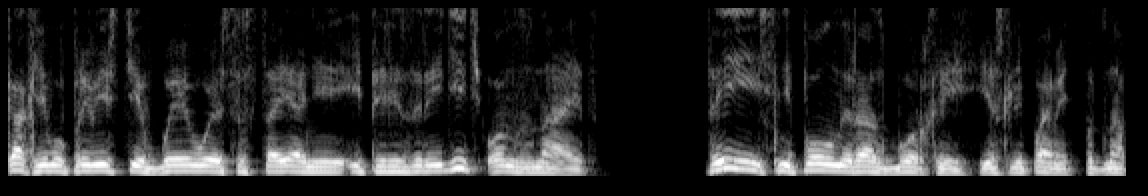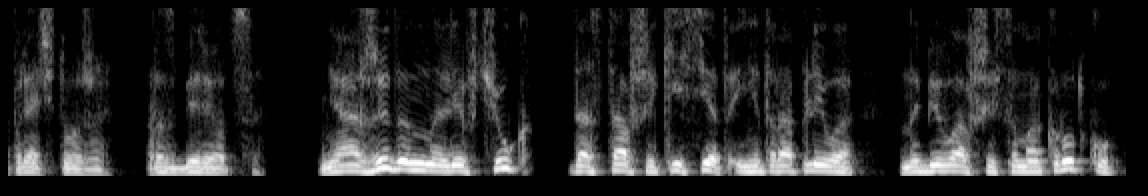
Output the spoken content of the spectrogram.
как его привести в боевое состояние и перезарядить, он знает. Да и с неполной разборкой, если память поднапрячь тоже, разберется. Неожиданно Левчук, доставший кисет и неторопливо набивавший самокрутку,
